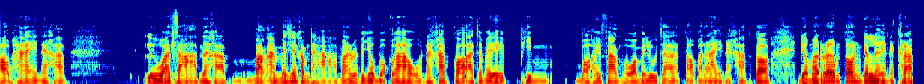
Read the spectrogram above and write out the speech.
ตอบให้นะครับ หรือว่า 3 นะครับ บางอันไม่ใช่คำถามมันเป็นประโยคบอกเล่านะครับ ก็อาจจะไม่ได้พิมพ์ บอกให้ฟังเพราะว่าไม่รู้จะตอบอะไรนะครับ ก็เดี๋ยวมาเริ่มต้นกันเลยนะครับ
